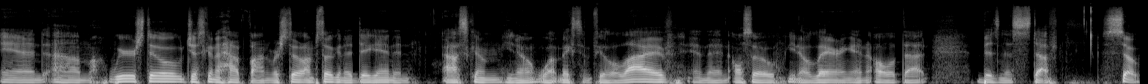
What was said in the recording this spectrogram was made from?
And um, we're still just going to have fun. We're still, I'm still going to dig in and ask them, you know, what makes them feel alive. And then also, you know, layering in all of that business stuff. So,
